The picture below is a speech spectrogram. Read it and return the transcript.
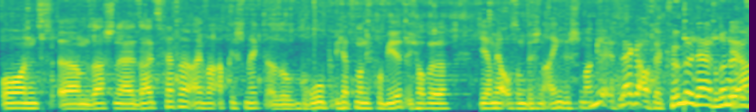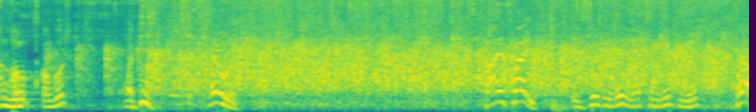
Und ähm, sag schnell, Salz, Pfeffer einfach abgeschmeckt, also grob. Ich hab's noch nicht probiert. Ich hoffe, die haben ja auch so ein bisschen Eigengeschmack. Hier ist lecker. Auch der Kümmel, der da drin Ja, ist und so. kommt, kommt gut. Gut. Sehr gut. Fein, fein. Ich suche einen Ring. Hast du einen Ring für mich? Ja.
